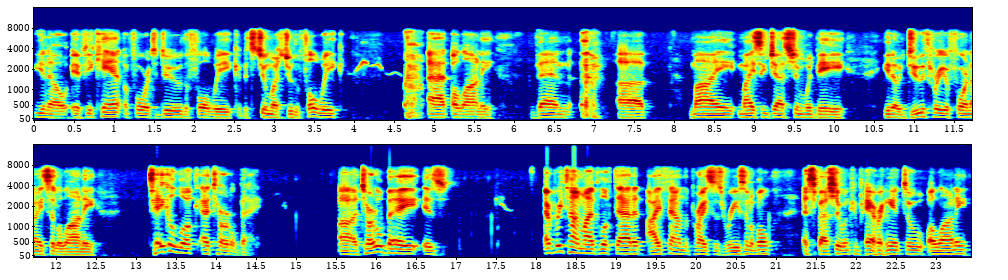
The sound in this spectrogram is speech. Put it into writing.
you know, if you can't afford to do the full week, if it's too much, do the full week at Aulani. Then uh, my my suggestion would be, you know, do three or four nights at Aulani. Take a look at Turtle Bay. Uh, Turtle Bay is every time I've looked at it, I found the prices reasonable, especially when comparing it to Aulani.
